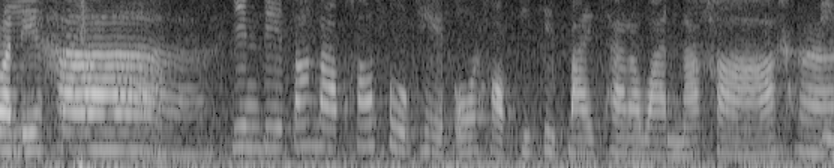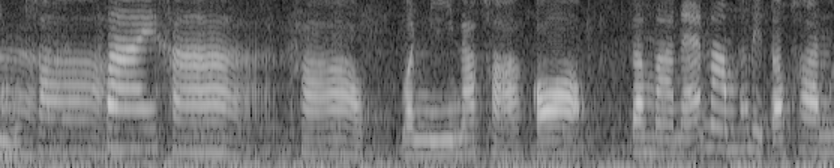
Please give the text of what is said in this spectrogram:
วัสดีค่ะ ยินดีต้อนรับเข้าสู่เพจ o t o p พิจิตรบายชาละวันนะคะอิงค่ะฝ้ายค่ะ ค่ะ วันนี้นะคะก็จะมาแนะนำผลิตภัณฑ์ใ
